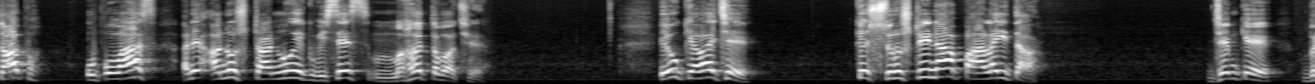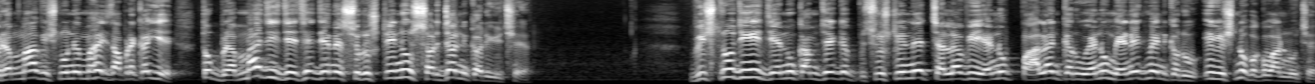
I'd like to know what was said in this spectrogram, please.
તપ, ઉપવાસ અને અનુષ્ઠાનનું એક વિશેષ મહત્વ છે. એવું કહેવાય છે કે સૃષ્ટિના પાલયતા, જેમ કે બ્રહ્મા વિષ્ણુને મહેશ આપણે કહીએ, તો બ્રહ્માજી જે છે જેને સૃષ્ટિનું સર્જન કર્યું છે. વિષ્ણુજી જેનું કામ છે કે સૃષ્ટિને ચલાવવી એનું પાલન કરવું, એનું મેનેજમેન્ટ કરવું, એ વિષ્ણુ ભગવાનનું છે.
